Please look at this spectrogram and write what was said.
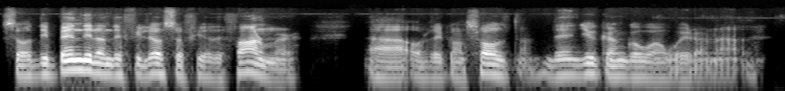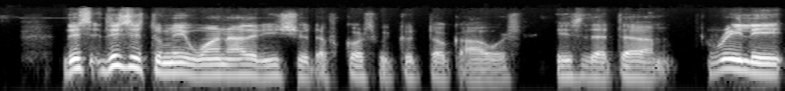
So depending on the philosophy of the farmer uh, or the consultant, then you can go one way or another. This, this is to me one other issue that of course we could talk hours, is that um, really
